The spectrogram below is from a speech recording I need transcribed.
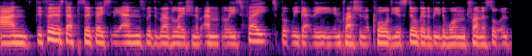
And the first episode basically ends with the revelation of Emily's fate, but we get the impression that Claudia is still going to be the one trying to sort of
